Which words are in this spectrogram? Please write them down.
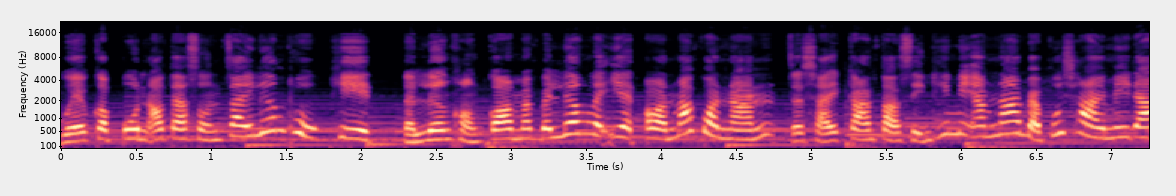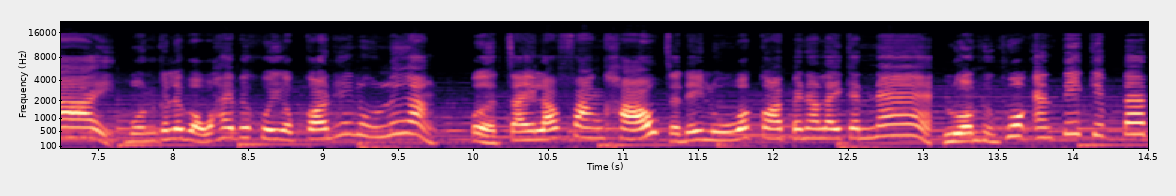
เวฟกับปุนเอาแต่สนใจเรื่องถูกผิด แต่เรื่องของกรมันเป็นเรื่องละเอียดอ่อนมากกว่านั้น จะใช้การตัดสินที่มีอำนาจแบบผู้ชายไม่ได้มนก็เลยบอกว่าให้ไปคุยกับกรให้รู้เรื่อง เปิดใจรับฟังเขาจะได้รู้ว่ากรเป็นอะไรกันแน่ รวมถึงพวกแอนตี้กิฟเต็ด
